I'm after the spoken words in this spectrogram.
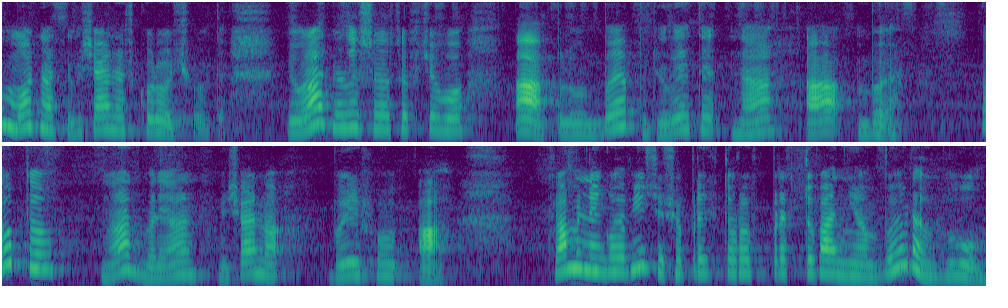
можна, звичайно, скорочувати. І у нас залишилося всього А плюс Б поділити на АБ. Тобто у нас варіант, звичайно, вийшов А. Саме найголовніше, що при спростуванні виразу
